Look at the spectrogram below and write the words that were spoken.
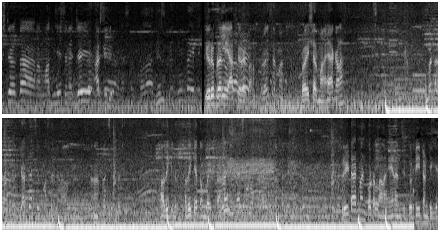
ಇಷ್ಟು ಹೇಳ್ತಾ ನನ್ನ ಮಾತು ಮುಗಿಸ್ತೇನೆ. ಜೈ ಆರ್ ಸಿ ಬಿ ಇವರಿಬ್ಬರಲ್ಲಿ ಯಾರು ಫೇವ್ರೇಟ್ ಅಣ್ಣ ರೋಹಿತ್ ಶರ್ಮಾ. ರೋಹಿತ್ ಶರ್ಮಾ. ಯಾಕಣ್ಣ? ಬಟ್ ಕ್ಯಾಪ್ಟನ್ಶಿಪ್ ಮಸ್ತ್ ಅವ್ರಿಗೆ ಕ್ಯಾಪ್ಟನ್ಶಿಪ್ ಅದಕ್ಕೆ ಅದಕ್ಕೆ ತುಂಬ ಇಷ್ಟ. ರಿಟೈರ್ಮೆಂಟ್ ಕೊಟ್ಟಲ್ಲ ಅಣ್ಣ ಏನು ಅನ್ಸಿತ್ತು ಟಿ ಟ್ವೆಂಟಿಗೆ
